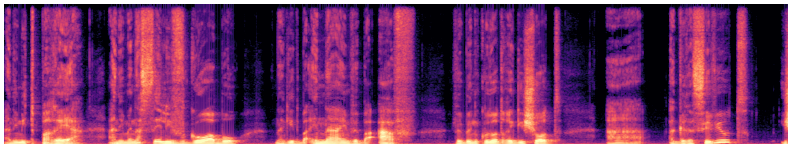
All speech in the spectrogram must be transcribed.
אני מתפרע, אני מנסה לפגוע בו, נגיד בעיניים ובאף, ובנקודות רגישות, האגרסיביות היא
